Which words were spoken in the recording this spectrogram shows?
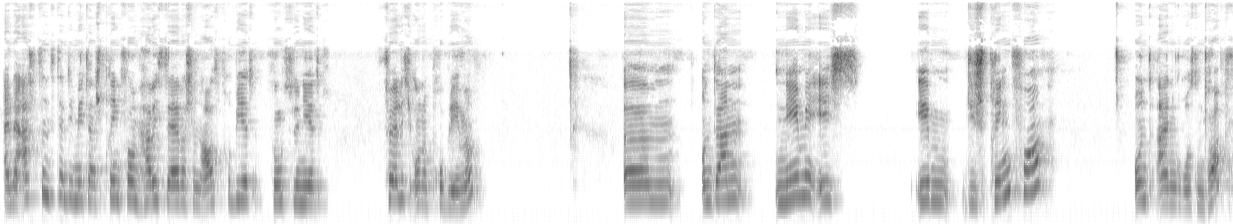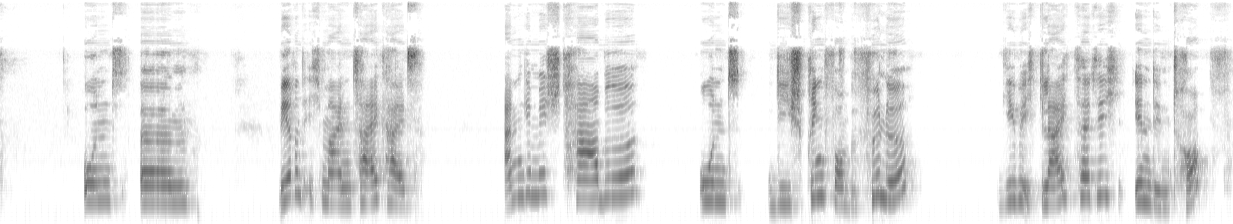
eine 18 cm Springform habe ich selber schon ausprobiert, funktioniert völlig ohne Probleme. Ähm, und dann nehme ich eben die Springform und einen großen Topf. Und ähm, während ich meinen Teig halt angemischt habe und die Springform befülle, gebe ich gleichzeitig in den Topf,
